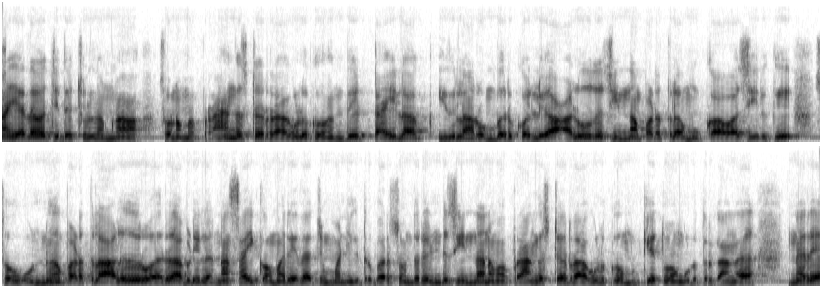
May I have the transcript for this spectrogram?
நான் எதை வச்சு சொல்லணும்னா ஸோ நம்ம ப்ராங்கஸ்டர் ராகுலுக்கு வந்து டைலாக் இதெல்லாம் ரொம்ப இருக்கோ இல்லையோ அழுகுத சீன் தான் படத்தில் முக்கால்வாசி இருக்குது ஸோ ஒன்று படத்தில் அழுதுருவார். அப்படி இல்லைன்னா சைக்கோ மாதிரி ஏதாச்சும் பண்ணிக்கிட்டு இருப்பார். ஸோ அந்த ரெண்டு சீன் தான் நம்ம ப்ராங்கஸ்டர் ராகுலுக்கு முக்கியத்துவம் கொடுத்துருக்காங்க. நிறைய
